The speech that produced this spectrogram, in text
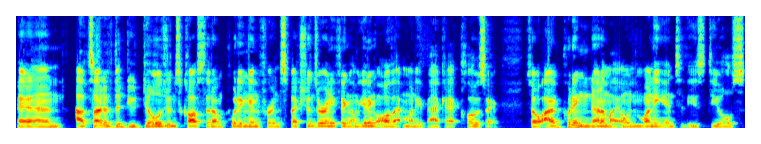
and outside of the due diligence costs that I'm putting in for inspections or anything, I'm getting all that money back at closing. So I'm putting none of my own money into these deals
